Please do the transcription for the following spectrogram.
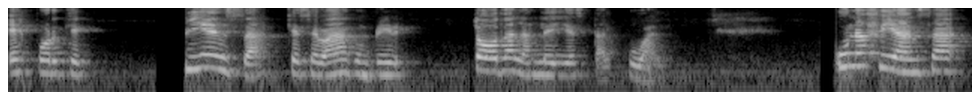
es porque piensa que se van a cumplir todas las leyes tal cual. Una fianza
